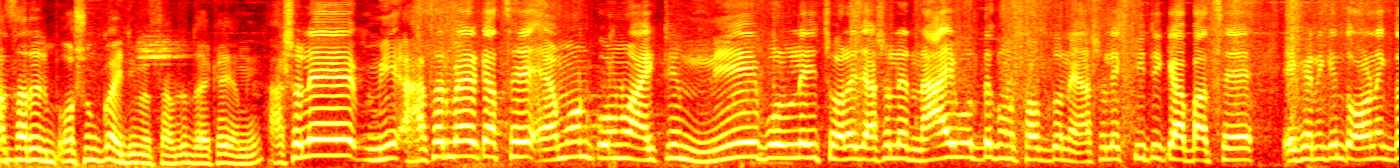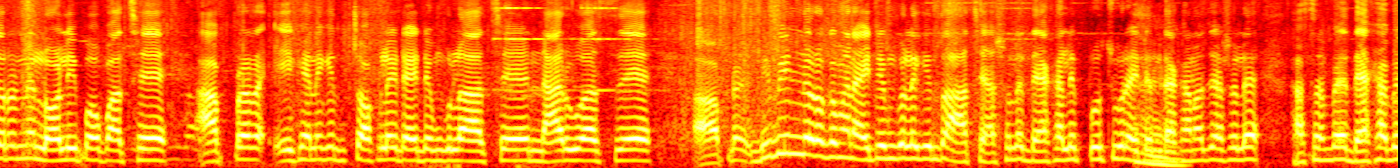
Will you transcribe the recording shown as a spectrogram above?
আচারের অসংখ্য আইটেম আছে আপনাদের দেখাই আমি। আসলে হাসান ভাইয়ের কাছে এমন কোন আইটেম নেই বললেই চলে যে আসলে নাই বলতে কোনো শব্দ নেই। আসলে কিটি কাপ আছে এখানে কিন্তু অনেক ধরনের ললিপপ আছে আপনার এখানে কিন্তু চকলেট আইটেমগুলো আছে নাড়ু আছে আপনার বিভিন্ন রকমের আইটেমগুলো কিন্তু আছে। আসলে দেখালে প্রচুর আইটেম দেখানো যায়। আসলে হাসান ভাই দেখাবে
